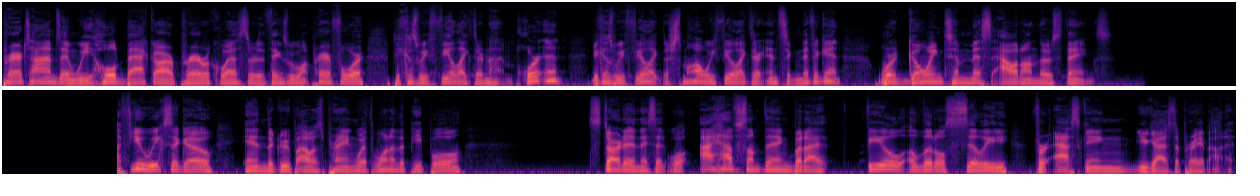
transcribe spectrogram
prayer times and we hold back our prayer requests or the things we want prayer for because we feel like they're not important, because we feel like they're small, we feel like they're insignificant, we're going to miss out on those things. A few weeks ago, in the group I was praying with, one of the people started and they said, Well, I have something, but I feel a little silly for asking you guys to pray about it.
